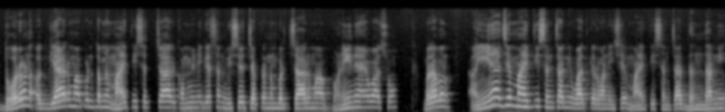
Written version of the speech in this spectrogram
ધોરણ અગિયારમાં પણ તમે માહિતી સંચાર કમ્યુનિકેશન વિશે ચેપ્ટર નંબર ચારમાં ભણીને આવ્યા છો. બરાબર? અહીંયા જે માહિતી સંચારની વાત કરવાની છે, માહિતી સંચાર ધંધાની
